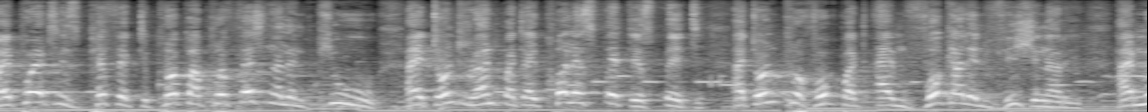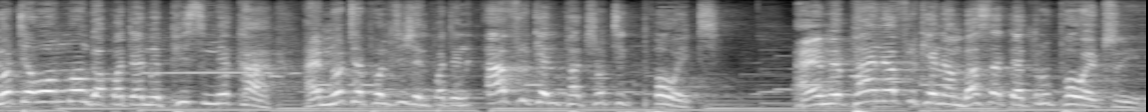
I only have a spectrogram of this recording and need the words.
My poetry is perfect, proper, professional, and pure. I don't rant, but I call a spade a spade. I don't provoke, but I'm vocal and visionary. I'm not a warmonger, but I'm a peacemaker. I'm not a politician, but an African patriotic poet. I am a Pan-African ambassador through poetry.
